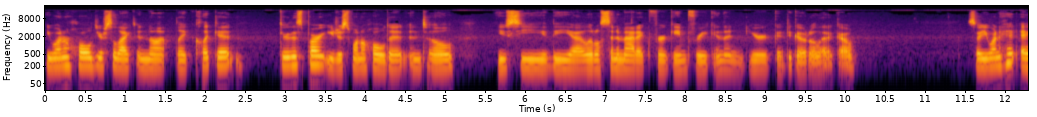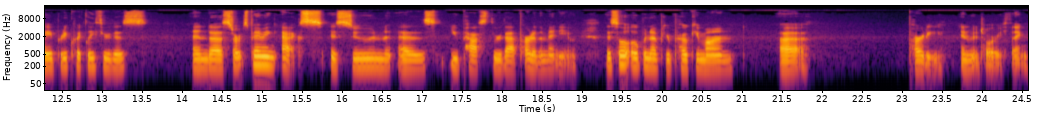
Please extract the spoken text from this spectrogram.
you want to hold your select and not like click it through this part. You just want to hold it until you see the uh, little cinematic for Game Freak and then you're good to go to let it go. So you want to hit A pretty quickly through this and uh, start spamming X as soon as you pass through that part of the menu. This will open up your Pokemon uh, party inventory thing.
